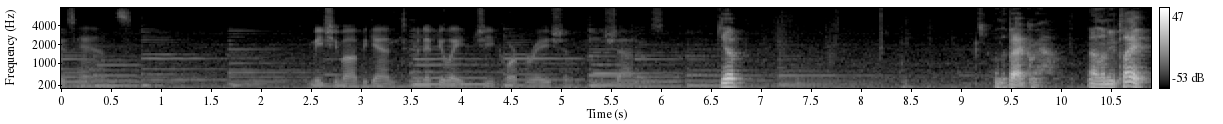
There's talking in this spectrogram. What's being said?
his hands, Mishima began to manipulate G Corporation from the shadows. Yep. On the background. Now let me play it.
